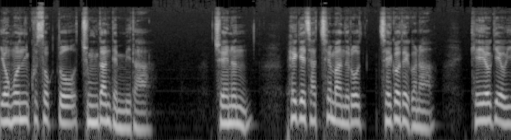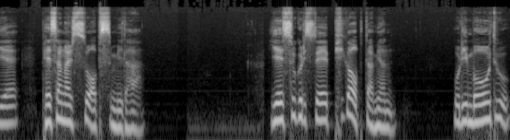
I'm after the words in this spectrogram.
영혼 구속도 중단됩니다. 죄는 회개 자체만으로 제거되거나 개혁에 의해 배상할 수 없습니다. 예수 그리스도의 피가 없다면 우리 모두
